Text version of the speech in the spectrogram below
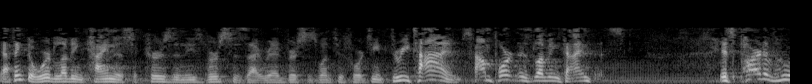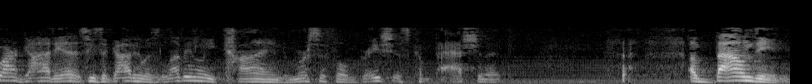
I think the word loving kindness occurs in these verses I read, verses 1 through 14, three times. How important is loving kindness? It's part of who our God is. He's a God who is lovingly kind, merciful, gracious, compassionate, abounding,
